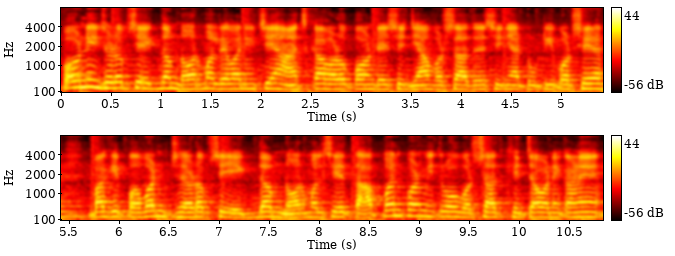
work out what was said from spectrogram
પવનની ઝડપ છે એકદમ નોર્મલ રહેવાની છે. આંચકાવાળો પવન રહેશે, જ્યાં વરસાદ રહેશે ત્યાં તૂટી પડશે. બાકી પવન ઝડપ છે એકદમ નોર્મલ છે. તાપમાન પણ મિત્રો વરસાદ ખેંચાવાને કારણે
